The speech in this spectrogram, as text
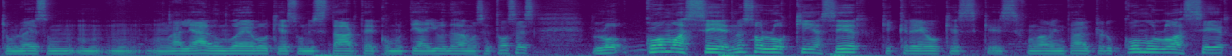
que uno es un, un, un, aliado nuevo, que es un starter, cómo te ayudamos. Entonces, lo, cómo hacer, no solo lo que hacer, que creo que es, que es fundamental, pero cómo lo hacer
